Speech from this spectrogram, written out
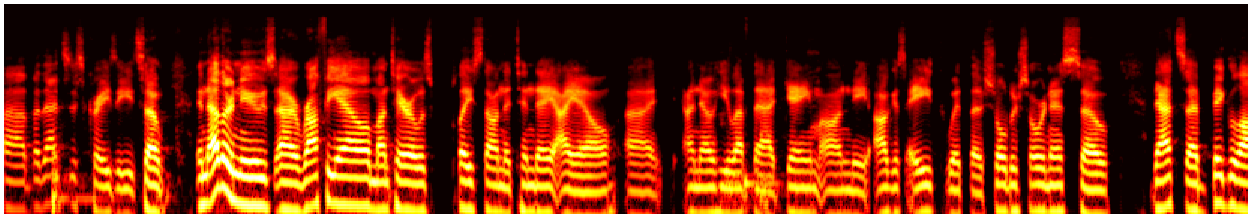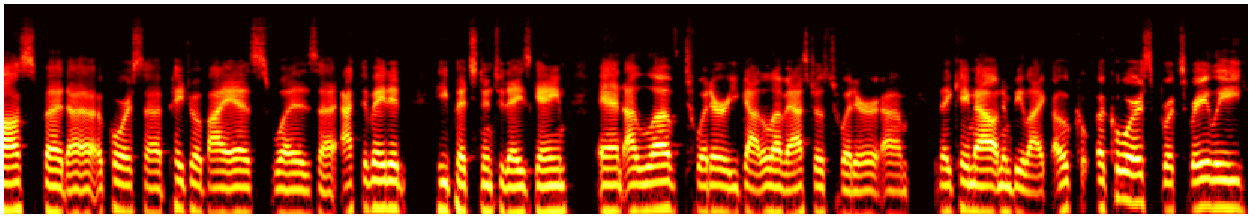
uh, but that's just crazy so in other news uh, rafael montero was placed on the 10 day il uh, i know he left that game on the august 8th with the shoulder soreness so that's a big loss. But uh, of course, uh, Pedro Baez was uh, activated. He pitched in today's game, and I love Twitter. You got to love Astros Twitter. Um, they came out and be like, "Oh, of course, Brooks Raley."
